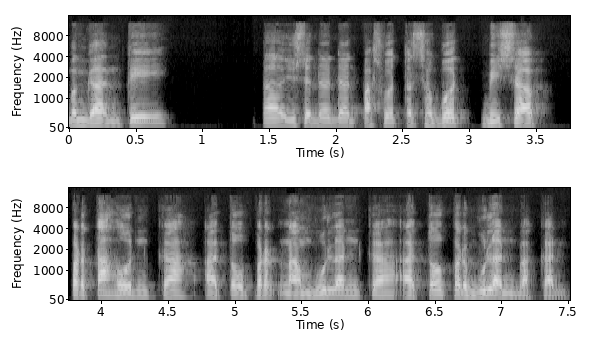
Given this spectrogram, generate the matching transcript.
mengganti uh, username dan password tersebut bisa per tahun kah, atau per enam bulan kah, atau per bulan bahkan.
